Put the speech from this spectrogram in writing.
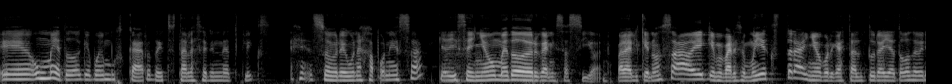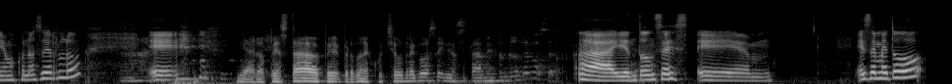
Eh, un método que pueden buscar, de hecho está la serie en Netflix, sobre una japonesa que diseñó un método de organización. Para el que no sabe, que me parece muy extraño, porque a esta altura ya todos deberíamos conocerlo. Ah. Eh... Ya, no pensaba, perdón, escuché otra cosa y estaba pensando en otra cosa. Ah, y entonces, eh, ese método,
